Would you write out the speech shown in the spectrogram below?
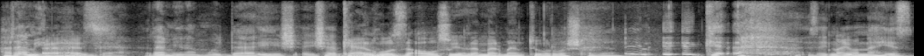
Hát remélem, Ehhez. hogy de. Remélem, hogy de. És, és ebből Kell hozzá ahhoz, hogy az ember mentőorvos legyen? Ez egy nagyon nehéz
